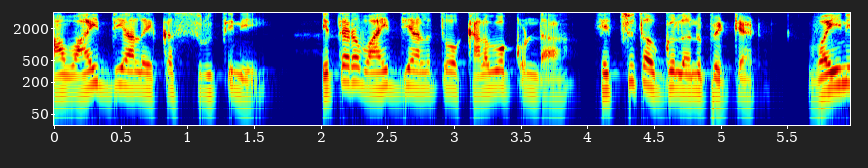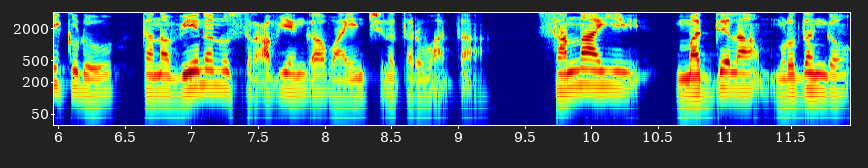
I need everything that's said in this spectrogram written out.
ఆ వాయిద్యాల యొక్క శృతిని ఇతర వాయిద్యాలతో కలవకుండా హెచ్చు తగ్గులను పెట్టాడు. వైనికుడు తన వీణను శ్రావ్యంగా వాయించిన తరువాత సన్నాయి మధ్యల మృదంగం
